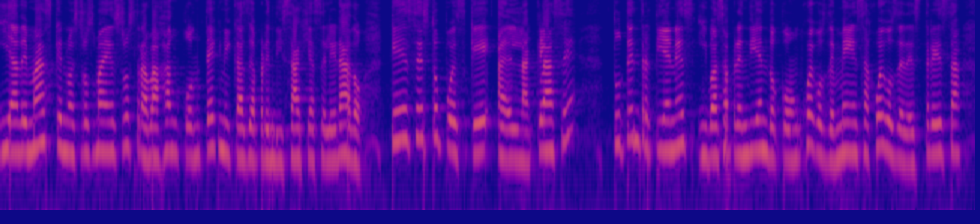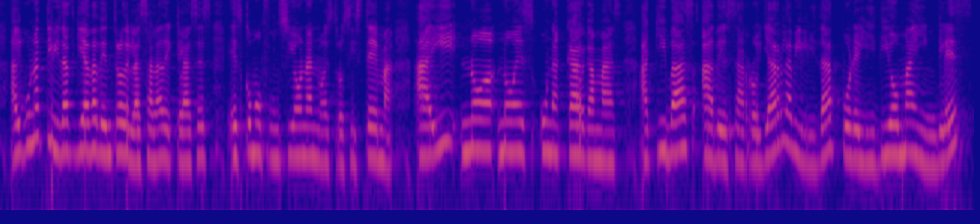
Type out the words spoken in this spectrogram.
y además que nuestros maestros trabajan con técnicas de aprendizaje acelerado. ¿Qué es esto? Pues que en la clase tú te entretienes y vas aprendiendo con juegos de mesa, juegos de destreza, alguna actividad guiada dentro de la sala de clases es cómo funciona nuestro sistema. Ahí no, no es una carga más. Aquí vas a desarrollar la habilidad por el idioma inglés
